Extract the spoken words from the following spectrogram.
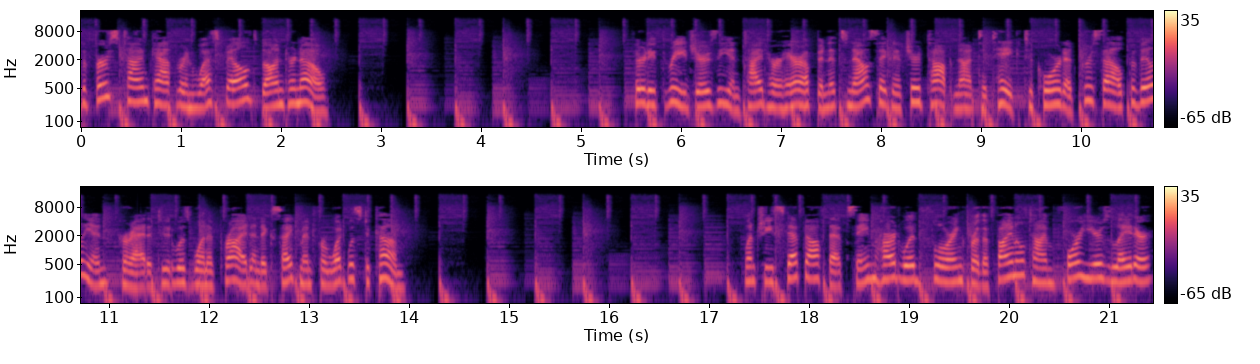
The first time Kathryn Westbeld donned her no. 33 jersey and tied her hair up in its now signature top knot to take to court at Purcell Pavilion, her attitude was one of pride and excitement for what was to come. When she stepped off that same hardwood flooring for the final time four years later,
